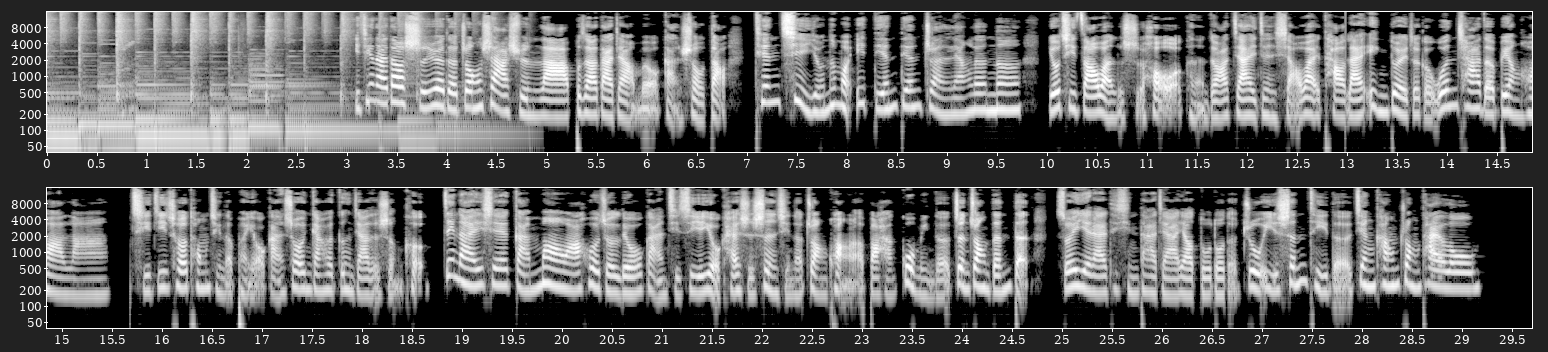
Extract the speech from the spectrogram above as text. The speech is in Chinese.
已经来到十月的中下旬啦，不知道大家有没有感受到天气有那么一点点转凉了呢？尤其早晚的时候哦，可能都要加一件小外套来应对这个温差的变化啦。骑机车通勤的朋友感受应该会更加的深刻。近来一些感冒啊或者流感，其实也有开始盛行的状况了，包含过敏的症状等等，所以也来提醒大家要多多的注意身体的健康状态喽。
